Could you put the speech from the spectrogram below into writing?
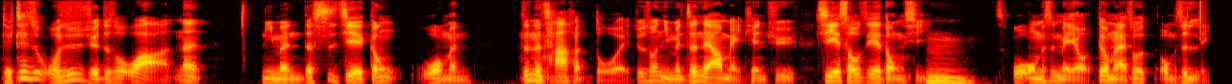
对，但是我就是觉得说，哇，那你们的世界跟我们真的差很多诶，就是说，你们真的要每天去接收这些东西。嗯，我我们是没有，对我们来说，我们是零，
